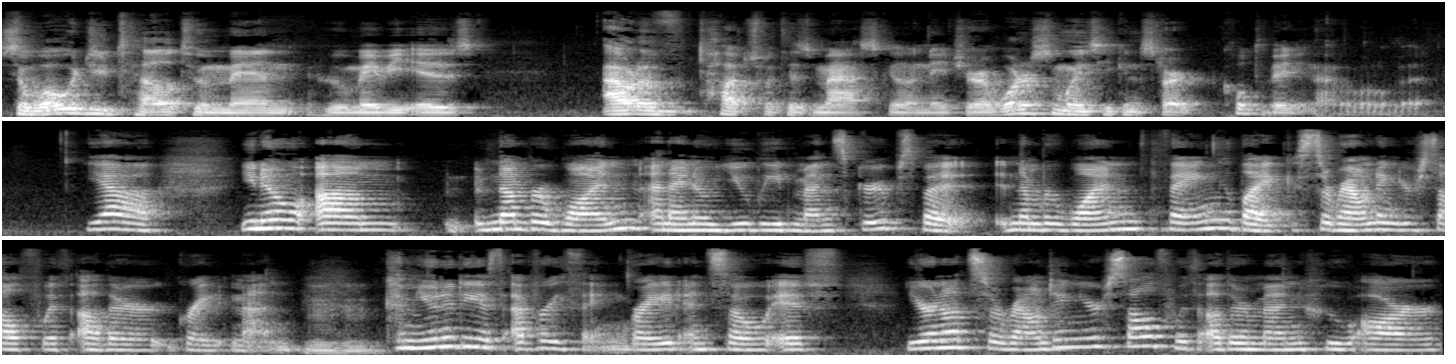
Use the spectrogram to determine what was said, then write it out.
So, what would you tell to a man who maybe is out of touch with his masculine nature? What are some ways he can start cultivating that a little bit? Yeah. You know, um, number one, and I know you lead men's groups, but number one thing, like surrounding yourself with other great men. Mm-hmm. Community is everything, right? And so if you're not surrounding yourself with other men who are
